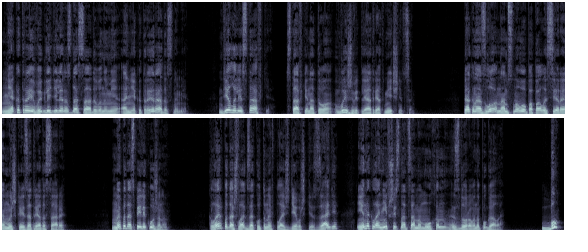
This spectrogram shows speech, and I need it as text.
Некоторые выглядели раздосадованными, а некоторые радостными. Делали ставки. Ставки на то, выживет ли отряд мечницы. Как назло, нам снова попала серая мышка из отряда Сары. Мы подоспели к ужину. Клэр подошла к закутанной в плащ девушке сзади и, наклонившись над самым ухом, здорово напугала. «Бу!»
